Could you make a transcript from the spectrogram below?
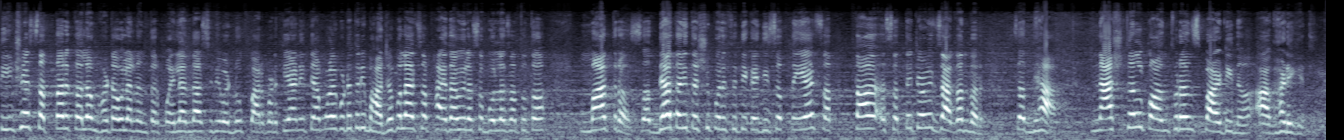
तीनशे सत्तर कलम हटवल्यानंतर पहिल्यांदाच ही निवडणूक पार पडते आणि त्यामुळे कुठेतरी भाजपला याचा फायदा होईल असं बोललं जात होतं. मात्र सध्या तरी तशी परिस्थिती काही दिसत नाहीये. सत्ता सत्तेचाळीस जागांवर सध्या नॅशनल कॉन्फरन्स पार्टीनं आघाडी घेतली.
